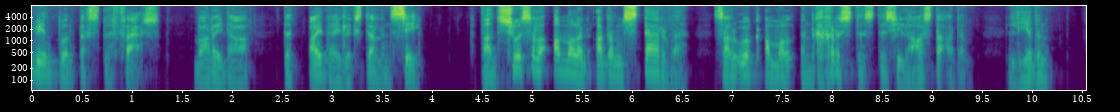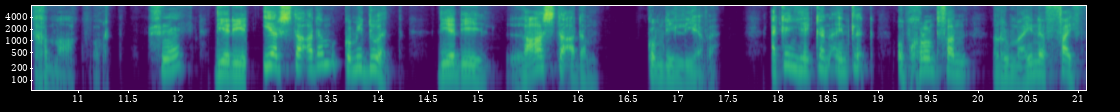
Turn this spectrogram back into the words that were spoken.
22ste vers waar hy daar dit baie duidelik stel en sê want soos hulle almal in Adam sterwe sal ook almal in Christus dis die laaste Adam lewend gemaak word. So? Deur die eerste Adam kom die dood deur die laaste Adam kom die lewe. Ek en jy kan eintlik op grond van Romeine 5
